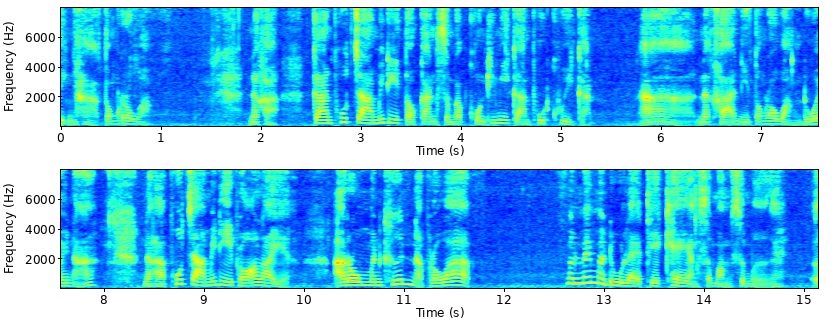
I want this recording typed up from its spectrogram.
สิงหาต้องระวังนะคะ การพูดจาไม่ดีต่อกันสำหรับคนที่มีการพูดคุยกันอ่านะคะ อันนี้ต้องระวังด้วยนะนะคะพูดจาไม่ดีเพราะอะไรอะอารมณ์มันขึ้นอะเพราะว่ามันไม่มาดูแลเทคแคร์อย่างสม่ำเสมอไงเอ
